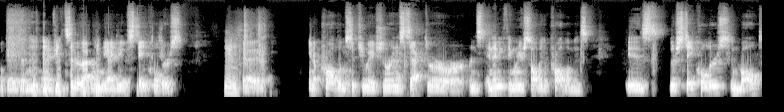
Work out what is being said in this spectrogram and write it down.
Okay, and, and if you consider that in the idea of stakeholders mm. uh, in a problem situation or in a sector or in, in anything when you're solving a problem is is there's stakeholders involved,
